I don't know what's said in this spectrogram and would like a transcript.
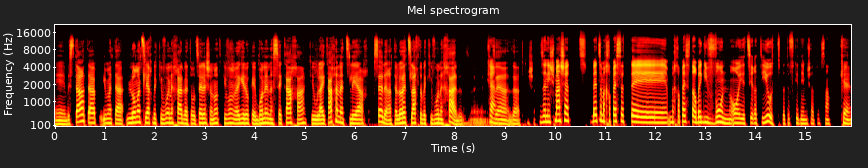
אה, בסטארט-אפ, אם אתה לא מצליח בכיוון אחד ואתה רוצה לשנות כיוון ולהגיד, אוקיי, בוא ננסה ככה, כי אולי ככה נצליח, בסדר, אתה לא הצלחת בכיוון אחד, אז אה, כן. זה, זה התחושה. זה נשמע שאת בעצם מחפשת, אה, מחפשת הרבה גיוון או יצירתיות בתפקידים שאת עושה. כן,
